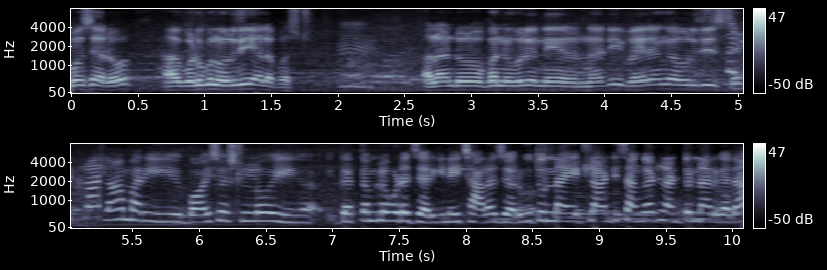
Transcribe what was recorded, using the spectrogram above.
కోసారో ఆ కొడుకును ఉరిదీయాలి ఫస్ట్. అలాంటి ఒకరిని ఉరి నడి బహిరంగ ఉరి తీస్తే ఇట్లా మరి బాయ్స్ హాస్టల్లో గతంలో కూడా జరిగినాయి చాలా జరుగుతున్నాయి ఇట్లాంటి సంఘటనలు అంటున్నారు కదా.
